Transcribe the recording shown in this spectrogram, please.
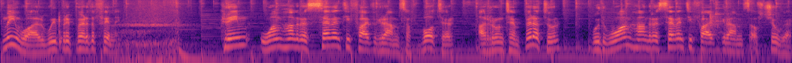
Meanwhile, we prepare the filling. Cream 175 grams of butter at room temperature with 175 grams of sugar.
